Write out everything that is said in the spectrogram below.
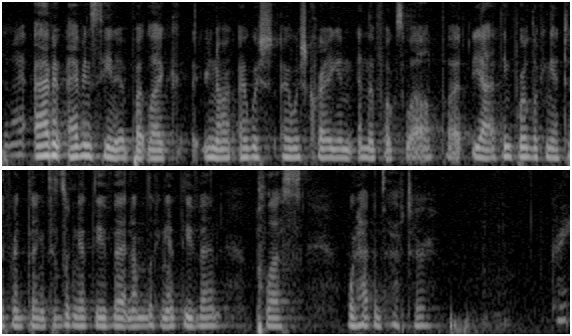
And I, I haven't I haven't seen it, but like you know, I wish I wish Craig and, and the folks well. But yeah, I think we're looking at different things. He's looking at the event, and I'm looking at the event plus what happens after. Great.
